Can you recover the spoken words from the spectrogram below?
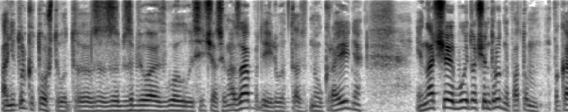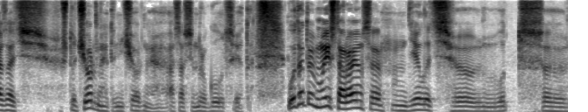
а не только то, что вот забивают в голову сейчас и на Западе, или вот на Украине. Иначе будет очень трудно потом показать, что черное это не черное, а совсем другого цвета. Вот это мы и стараемся делать. Э, вот э,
